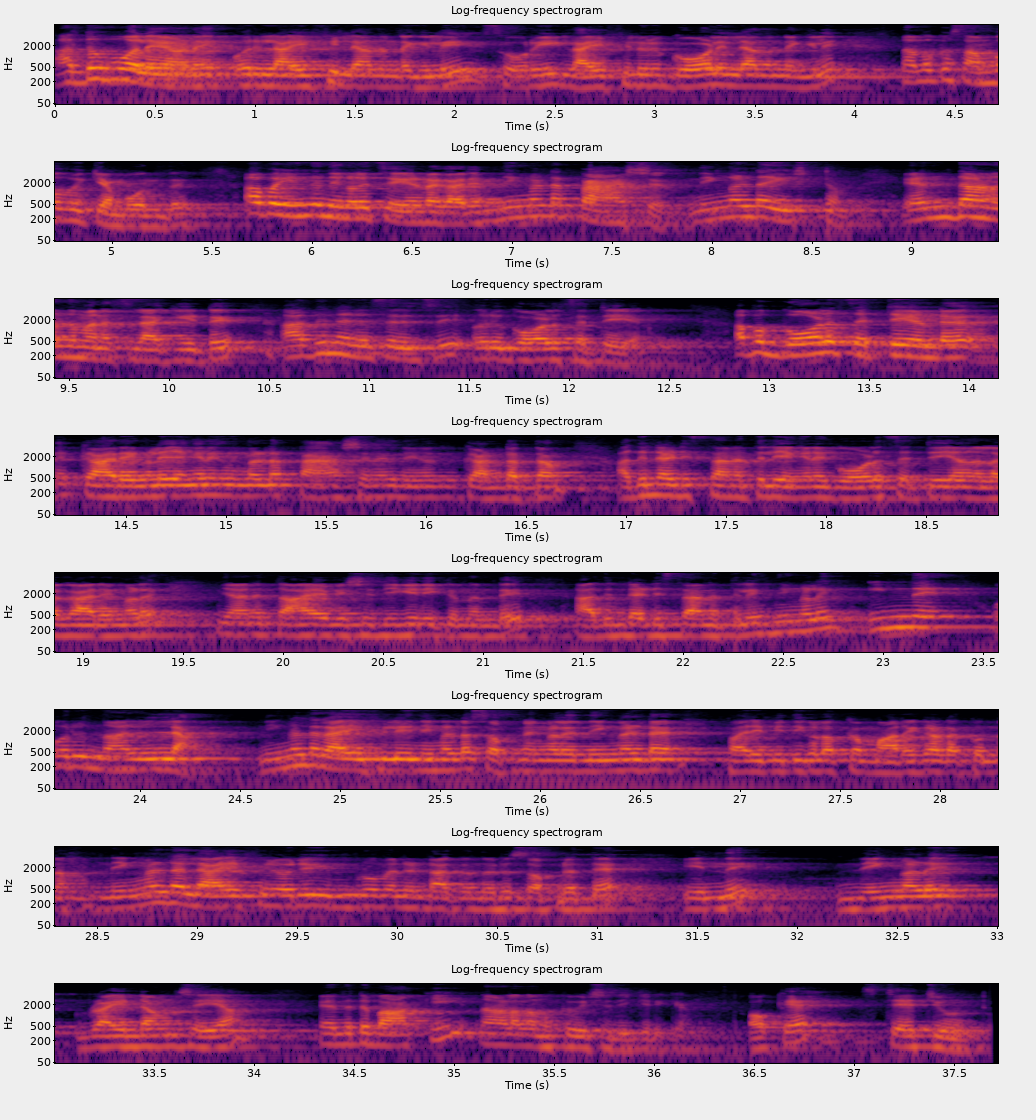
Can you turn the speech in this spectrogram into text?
അതുപോലെയാണ് ഒരു ലൈഫ് ഇല്ലാന്നുണ്ടെങ്കിൽ സോറി ലൈഫിൽ ഒരു ഗോൾ ഇല്ലാന്നുണ്ടെങ്കിൽ നമുക്ക് സംഭവിക്കാൻ പോകുന്നത്. അപ്പോൾ ഇന്ന് നിങ്ങൾ ചെയ്യേണ്ട കാര്യം നിങ്ങളുടെ പാഷൻ നിങ്ങളുടെ ഇഷ്ടം എന്താണെന്ന് മനസ്സിലാക്കിയിട്ട് അതിനനുസരിച്ച് ഒരു ഗോൾ സെറ്റ് ചെയ്യാം അപ്പോൾ ഗോൾ സെറ്റ് ചെയ്യേണ്ട കാര്യങ്ങൾ എങ്ങനെ നിങ്ങളുടെ പാഷനെ നിങ്ങൾക്ക് കണ്ടെത്താം അതിന്റെ അടിസ്ഥാനത്തിൽ എങ്ങനെ ഗോൾ സെറ്റ് ചെയ്യുക എന്നുള്ള കാര്യങ്ങൾ ഞാൻ താഴെ വിശദീകരിക്കുന്നുണ്ട്. അതിന്റെ അടിസ്ഥാനത്തിൽ നിങ്ങൾ ഇന്ന് ഒരു നല്ല നിങ്ങളുടെ ലൈഫിൽ നിങ്ങളുടെ സ്വപ്നങ്ങൾ നിങ്ങളുടെ പരിമിതികളൊക്കെ മറികടക്കുന്ന നിങ്ങളുടെ ലൈഫിൽ ഒരു ഇമ്പ്രൂവ്മെന്റ് ഉണ്ടാക്കുന്ന ഒരു സ്വപ്നത്തെ ഇന്ന് നിങ്ങൾ റൈറ്റ് ഡൗൺ ചെയ്യാം. എന്നിട്ട് ബാക്കി നാളെ നമുക്ക് വിശദീകരിക്കാം. Okay stay tune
